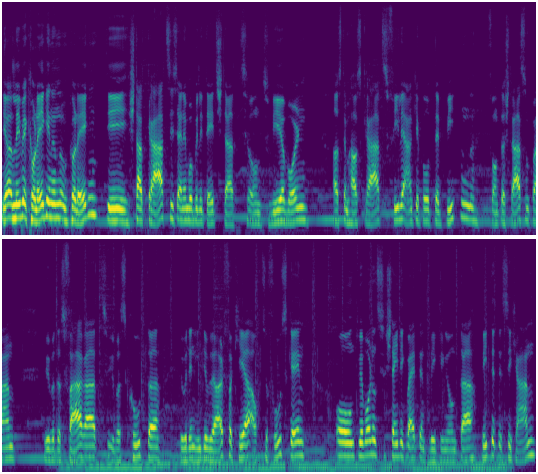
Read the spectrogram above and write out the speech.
Ja, liebe Kolleginnen und Kollegen, die Stadt Graz ist eine Mobilitätsstadt und wir wollen aus dem Haus Graz viele Angebote bieten, von der Straßenbahn über das Fahrrad, über Scooter, über den Individualverkehr, auch zu Fuß gehen. Und wir wollen uns ständig weiterentwickeln und da bietet es sich an,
